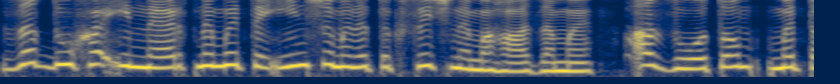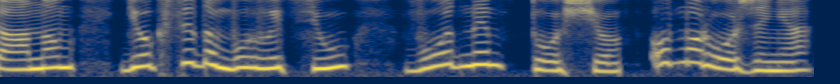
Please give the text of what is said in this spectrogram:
Задуха інертними та іншими нетоксичними газами, азотом, метаном, діоксидом вуглецю, водним тощо. Обмороження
